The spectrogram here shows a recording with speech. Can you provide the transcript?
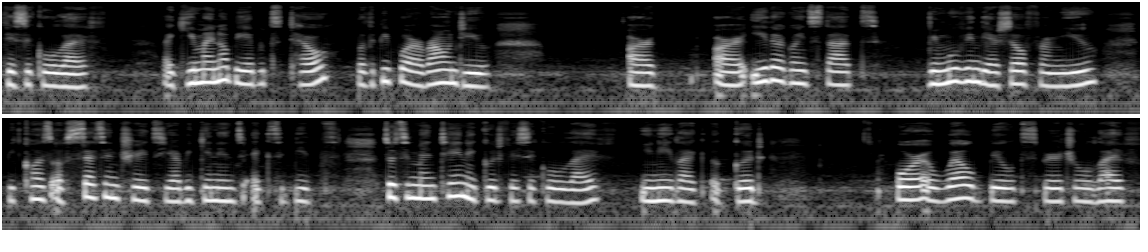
physical life. Like you might not be able to tell, but the people around you are are either going to start removing themselves from you because of certain traits you are beginning to exhibit. So to maintain a good physical life, you need like a good or a well built spiritual life.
